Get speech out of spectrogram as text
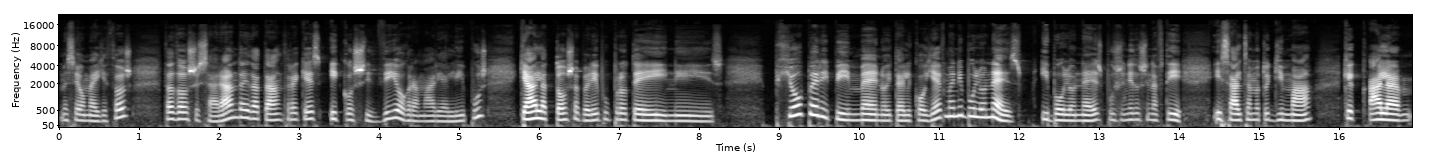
μεσαίο μέγεθος, θα δώσει 40 υδατάνθρακες, 22 γραμμάρια λίπους και άλλα τόσα περίπου πρωτεΐνης. Πιο περιποιημένο ιταλικό γεύμα είναι η μπολονέζ. Οι μπολονέζ που συνήθως είναι αυτή η σάλτσα με τον κιμά και άλλα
